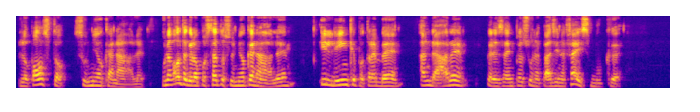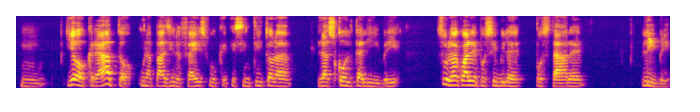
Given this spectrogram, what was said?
lo posto sul mio canale. Una volta che l'ho postato sul mio canale, il link potrebbe andare per esempio su una pagina Facebook. Mm, io ho creato una pagina Facebook che si intitola L'ascolta libri, sulla quale è possibile postare libri.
